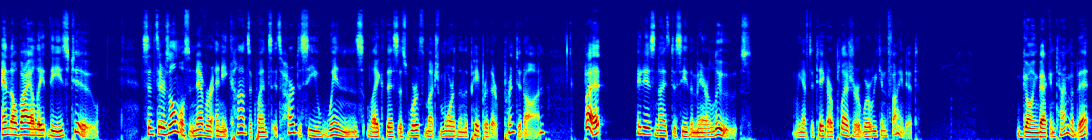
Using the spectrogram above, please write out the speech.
and they'll violate these too. Since there's almost never any consequence, it's hard to see wins like this as worth much more than the paper they're printed on, but it is nice to see the mayor lose. We have to take our pleasure where we can find it. Going back in time a bit,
